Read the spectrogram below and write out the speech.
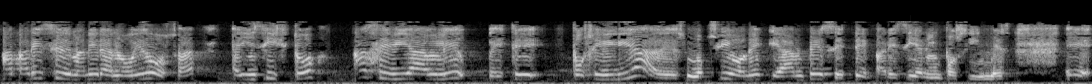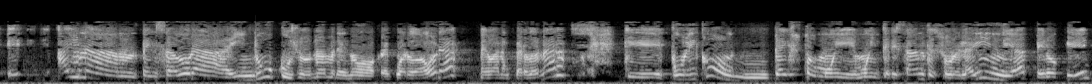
aparece de manera novedosa e, insisto, hace viable este, posibilidades u opciones que antes este, parecían imposibles. Eh, eh, hay una pensadora hindú, cuyo nombre no recuerdo ahora, me van a perdonar, que publicó un texto muy, muy interesante sobre la India, pero que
